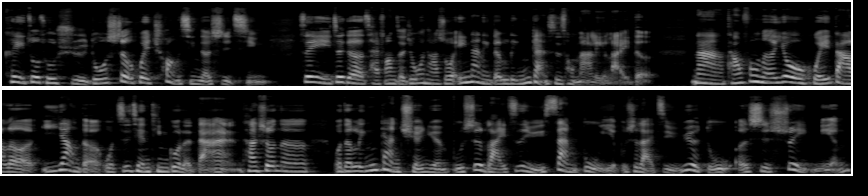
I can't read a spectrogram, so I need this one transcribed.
可以做出许多社会创新的事情？所以这个采访者就问他说：“诶，那你的灵感是从哪里来的？”那唐凤呢，又回答了一样的我之前听过的答案。他说呢，我的灵感泉源不是来自于散步，也不是来自于阅读，而是睡眠。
